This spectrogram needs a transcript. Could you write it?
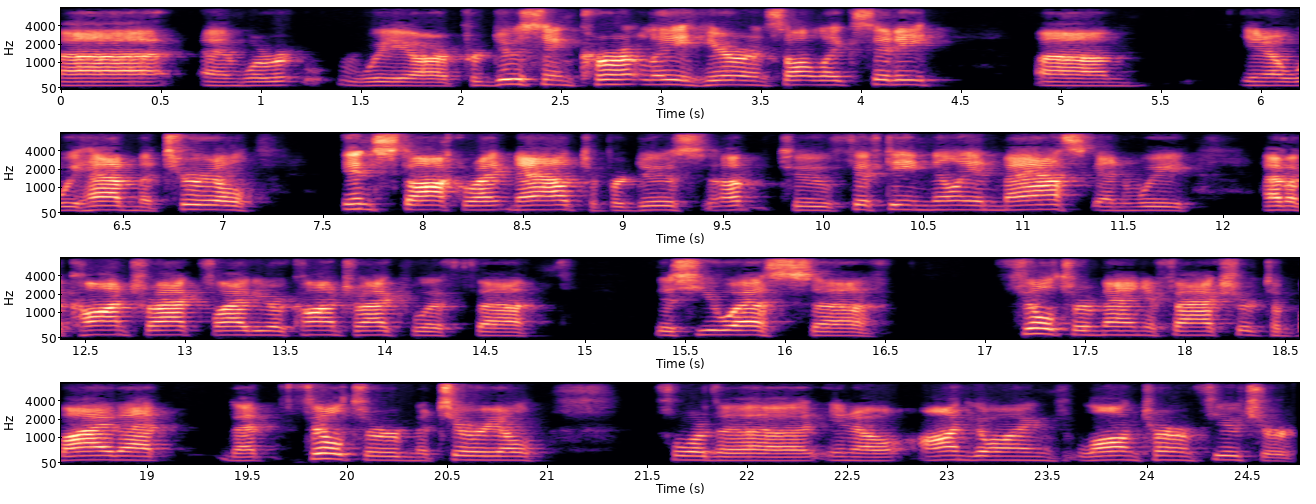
uh, and we're we are producing currently here in Salt Lake City. Um, you know, we have material in stock right now to produce up to 15 million masks, and we have a contract, five-year contract with uh, this U.S. Uh, filter manufacturer to buy that that filter material for the you know ongoing long-term future.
